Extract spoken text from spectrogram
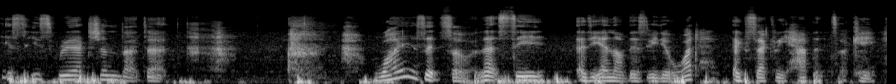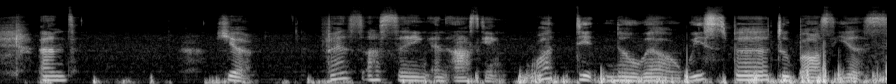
is his reaction like that? why is it so? Let's see at the end of this video what exactly happened. Okay, and here fans are saying and asking, what did Noeul whisper to Boss ears?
